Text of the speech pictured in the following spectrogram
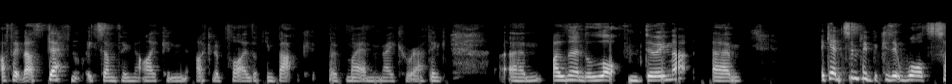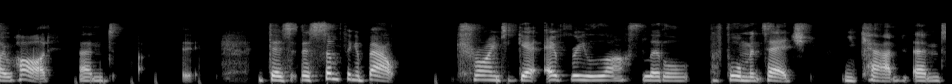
I think that's definitely something that I can I can apply looking back of my MMA career. I think um, I learned a lot from doing that. Um, again, simply because it was so hard, and it, there's there's something about trying to get every last little performance edge you can, and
